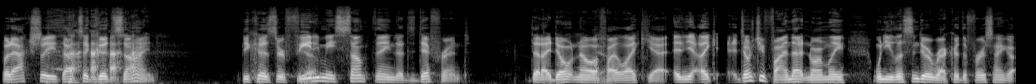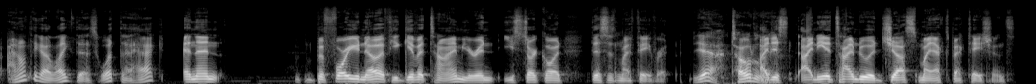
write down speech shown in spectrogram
but actually, that's a good sign because they're feeding Yeah. me something that's different that I don't know if I like yet. And yet, like, don't you find that normally when you listen to a record the first time, you go, "I don't think I like this. What the heck?" And then before you know, if you give it time, you're in. You start going, "This is my favorite." yeah, totally. I just I needed time to adjust my expectations.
